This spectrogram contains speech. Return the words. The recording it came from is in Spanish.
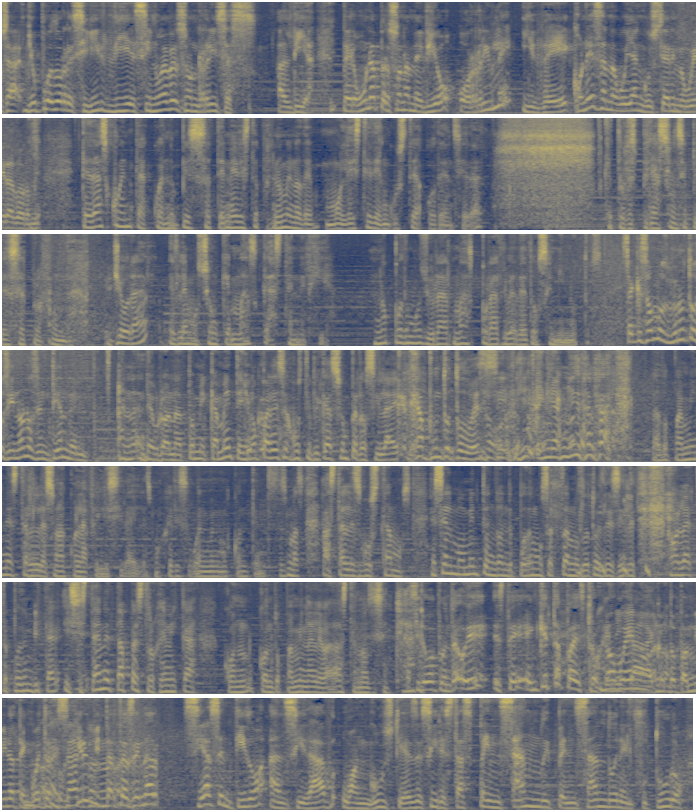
O sea, yo puedo recibir 19 sonrisas al día, pero una persona me vio horrible y de con esa me voy a angustiar y me voy a ir a dormir. ¿Te das cuenta cuando empiezas a tener este fenómeno de molestia, de angustia o de ansiedad? Que tu respiración se empieza a ser profunda. Llorar es la emoción que más gasta energía no podemos llorar más por arriba de 12 minutos. O sea que somos brutos y no nos entienden. Neuroanatómicamente, y no parece justificación, pero sí la. Deja punto todo eso. Sí, y, mi amiga, la, dopamina está relacionada con la felicidad y las mujeres se vuelven muy contentas. Es más, hasta les gustamos. Es el momento en donde podemos actuar nosotros y decirles, hola, te puedo invitar. Y si está en etapa estrogénica con, con dopamina elevada, hasta nos dicen, claro. Así le voy a preguntar, oye, este, ¿en qué etapa estrogénica con dopamina te encuentras? Porque quiero invitarte a cenar. Si has sentido ansiedad o angustia, es decir, estás pensando y pensando en el futuro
